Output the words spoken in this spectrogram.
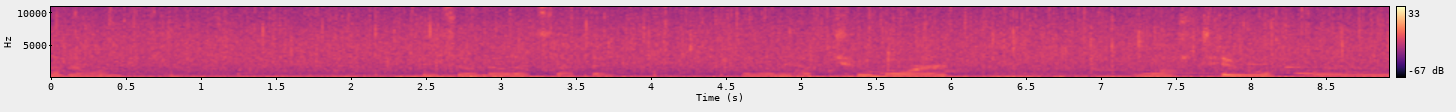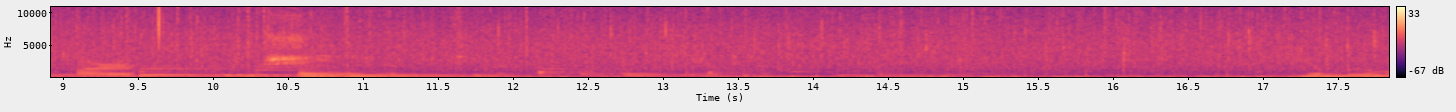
another one. I think so, no, that's that thing. So we only have two more. And those two are machine and the cantina. You move?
